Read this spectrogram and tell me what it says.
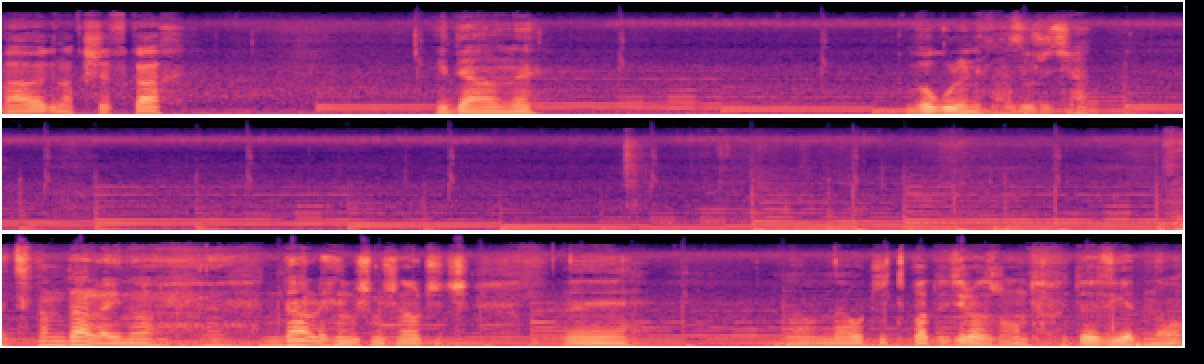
Wałek na krzywkach. Idealny. w ogóle nie ma zużycia. Co tam dalej? No, dalej musimy się nauczyć yy, no, nauczyć składać rozrząd. To jest jedno.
